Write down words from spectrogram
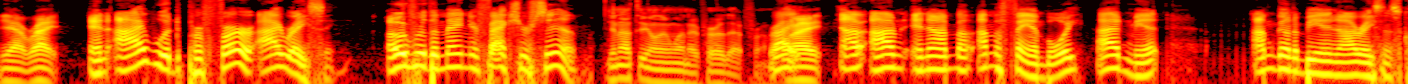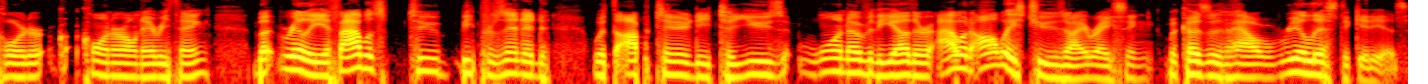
Yeah, right. and I would prefer iRacing over the manufacturer sim. You're not the only one I've heard that from. Right. Right. I, I'm and I'm a, I'm a fanboy. I admit. I'm going to be in iRacing's corner corner on everything, but really, if I was to be presented with the opportunity to use one over the other, I would always choose iRacing because of how realistic it is.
